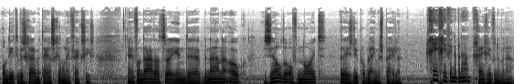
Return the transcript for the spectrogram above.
om die te beschermen tegen schimmelinfecties. En vandaar dat er in de bananen ook zelden of nooit residuproblemen spelen. Geen gif in de banaan? Geen gif in de banaan.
